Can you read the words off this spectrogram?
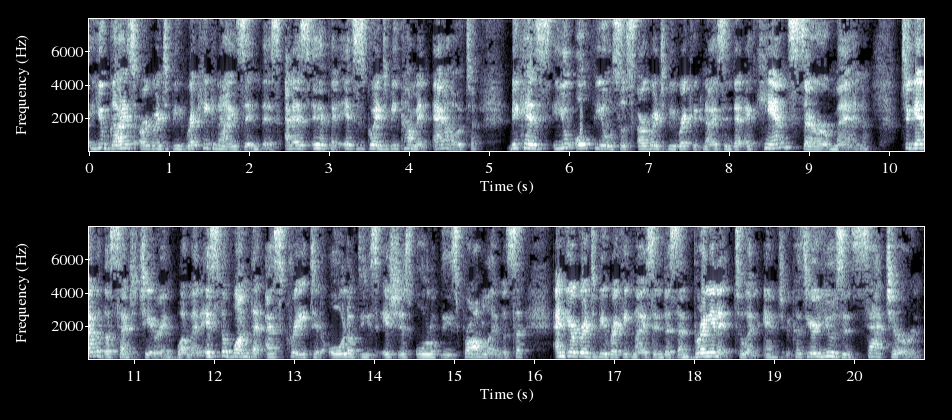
you guys are going to be recognizing this and as if it's going to be coming out because you Ophiuchus are going to be recognizing that a Cancer man together with the Sagittarian woman is the one that has created all of these issues, all of these problems. And you're going to be recognizing this and bringing it to an end because you're using Saturn,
